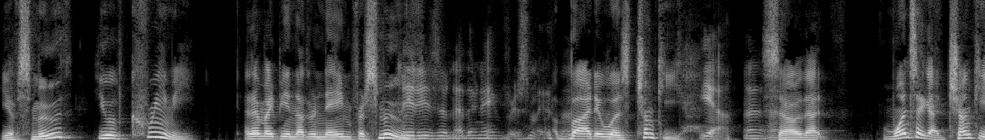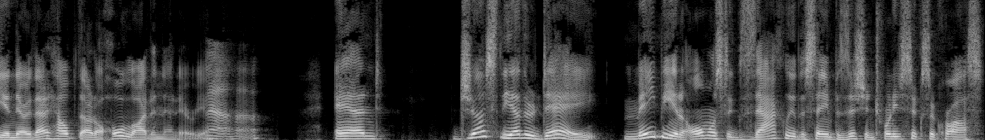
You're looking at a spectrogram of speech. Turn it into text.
you have smooth, you have creamy. And that might be another name for smooth. It is another name for smooth. But it was chunky. yeah. Uh So that, once I got chunky in there, that helped out a whole lot in that area. Uh-huh. And just the other day, maybe in almost exactly the same position, 26 across,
